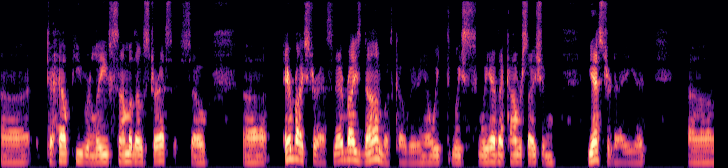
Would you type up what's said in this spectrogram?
uh, to help you relieve some of those stresses. So uh, everybody's stressed. Everybody's done with COVID. You know, we we we had that conversation yesterday. Uh,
